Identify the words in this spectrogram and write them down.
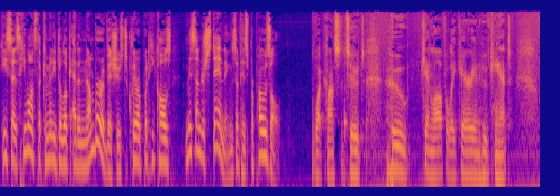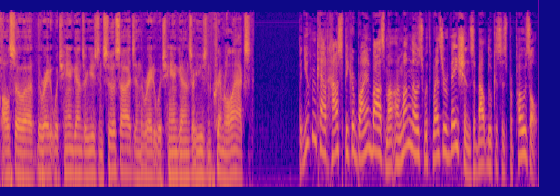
He says he wants the committee to look at a number of issues to clear up what he calls misunderstandings of his proposal. What constitutes who can lawfully carry and who can't. Also, uh, the rate at which handguns are used in suicides and the rate at which handguns are used in criminal acts. but you can count House Speaker Brian Bosma among those with reservations about Lucas's proposal.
